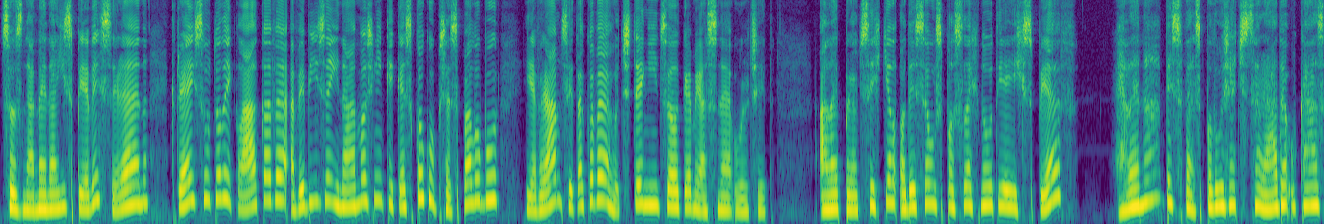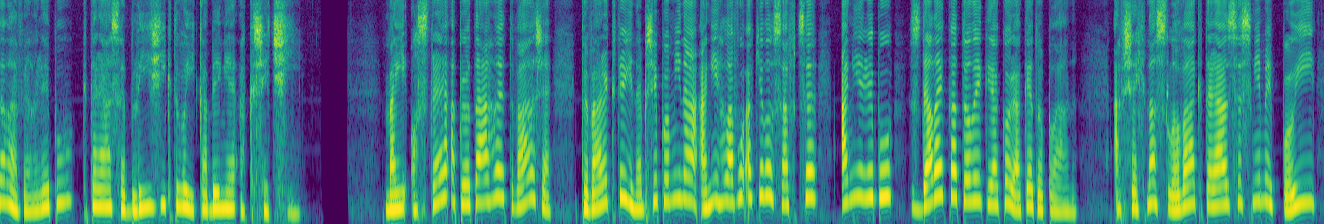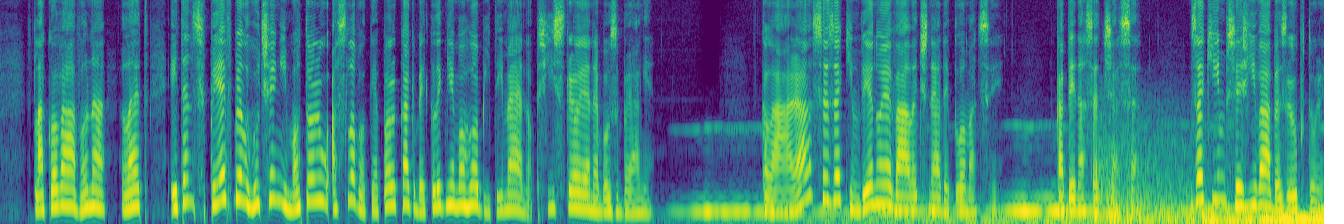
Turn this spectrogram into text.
Co znamenají zpěvy sirén, které jsou tolik lákavé a vybízejí námořníky ke skoku přes palubu, je v rámci takového čtení celkem jasné určit. Ale proč si chtěl Odysseus poslechnout jejich zpěv? Helena by své spolužačce ráda ukázala velrybu, která se blíží k tvojí kabině a křičí. Mají ostré a protáhlé tváře, tvar, který nepřipomíná ani hlavu a tělo savce, ani rybu, zdaleka tolik jako raketoplán. A všechna slova, která se s nimi pojí, tlaková vlna, led, i ten zpěv byl hučení motorů a slovo keporka by klidně mohlo být jméno přístroje nebo zbraně. Klára se zatím věnuje válečné diplomaci. Kabina se třese. Zatím přežívá bez ruptury.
